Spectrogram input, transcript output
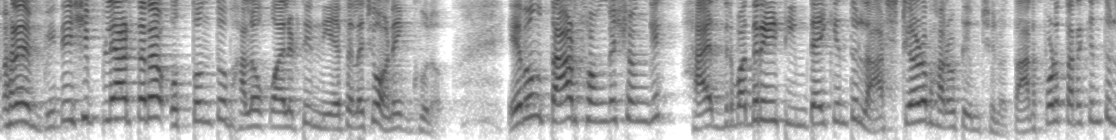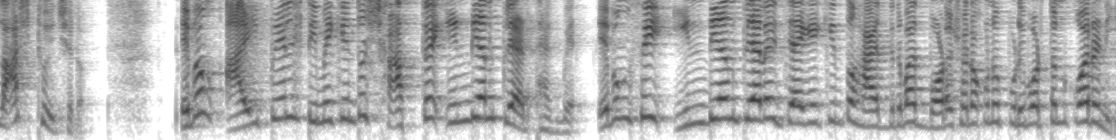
মানে বিদেশি প্লেয়ার তারা অত্যন্ত ভালো কোয়ালিটি নিয়ে ফেলেছে অনেকগুলো। এবং তার সঙ্গে সঙ্গে হায়দ্রাবাদের এই টিমটাই কিন্তু লাস্ট ইয়ারও ভালো টিম ছিল। তারপর তারা কিন্তু লাস্ট হয়েছিল। এবং আইপিএল টিমে কিন্তু সাতটা ইন্ডিয়ান প্লেয়ার থাকবে এবং সেই ইন্ডিয়ান প্লেয়ারের জায়গায় কিন্তু হায়দ্রাবাদ বড়সড় কোনো পরিবর্তন করেনি।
